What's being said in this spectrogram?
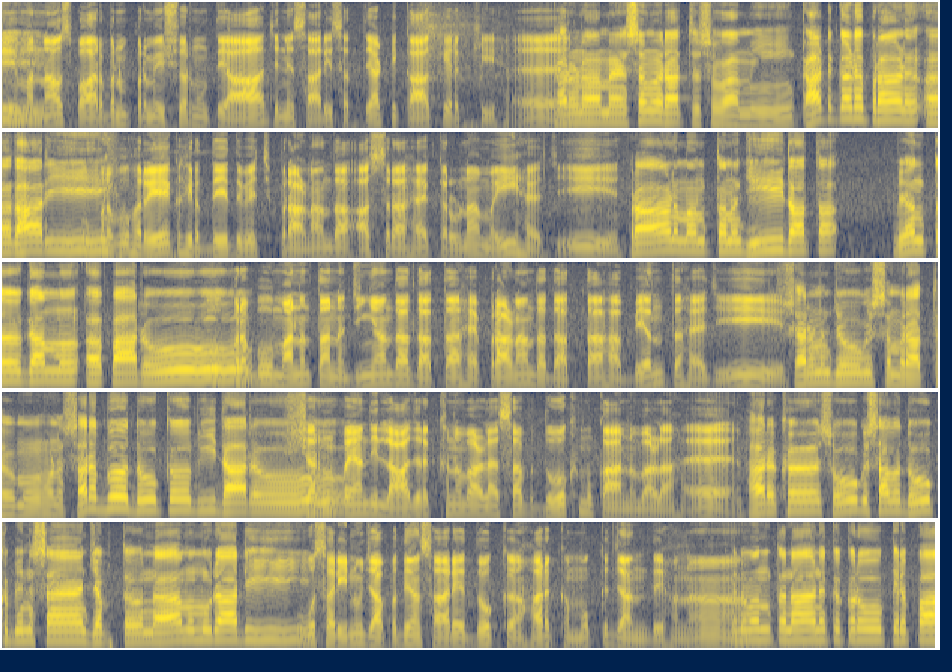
ਇਹ ਮੰਨਾ ਉਸ ਪਾਰਬਨ ਪਰਮੇਸ਼ਵਰ ਨੂੰ ਧਿਆ ਜਿਨੇ ਸਾਰੀ ਸੱਤਿਆ ਟਿਕਾ ਕੇ ਰੱਖੀ ਹੈ। ਕਰੁਣਾ ਮੈਂ ਸਮਰੱਥ ਸੁਆਮੀ ਕਾਟ ਕੜ ਪ੍ਰਾਣ ਆਧਾਰੀ। ਪ੍ਰਭੂ ਹਰੇਕ ਹਿਰਦੇ ਦੇ ਵਿੱਚ ਪ੍ਰਾਣਾਂ ਦਾ ਆਸਰਾ ਹੈ ਕਰੁਣਾਮਈ ਹੈ ਜੀ। ਪ੍ਰਾਣ ਮੰਤਨ ਜੀ ਦਾਤਾ ਬੇਅੰਤ ਗਮ ਅਪਾਰੋ। ਉਹ ਪ੍ਰਭੂ ਮਨ ਤਨ ਜੀਆਂ ਦਾ ਦਾਤਾ ਹੈ ਪ੍ਰਾਣਾਂ ਦਾ ਦਾਤਾ ਹੈ ਬੇਅੰਤ ਹੈ ਜੀ। ਸ਼ਰਨ ਜੋਗ ਸਮਰੱਥ ਮੋਹਨ ਸਰਬ ਦੁਖ ਵਿਦਾਰੋ। ਸ਼ਰਨ ਪਿਆਂ ਦੀ ਲਾਜ ਰੱਖਣ ਵਾਲਾ ਸਭ ਦੋਖ ਮੁਕਾਨ ਵਾਲਾ ਹੈ। ਹਰਖ ਸੋਗ ਸਭ ਦੁਖ ਬਿਨਸੈ ਜਪਤ ਨਾਮ ਮੁਰਾਰੀ। ਉਹ ਸਰੀ ਨੂੰ ਜਪਦਿਆਂ ਸਾਰੇ ਦੁੱਖ ਹਰਖ ਮੁੱਕ ਜਾਂਦੇ ਹਨ। ਬਿਨਵੰਤ ਨਾਨਕ ਕਰੋ ਕਿਰਪਾ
